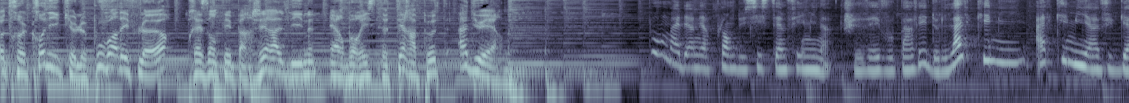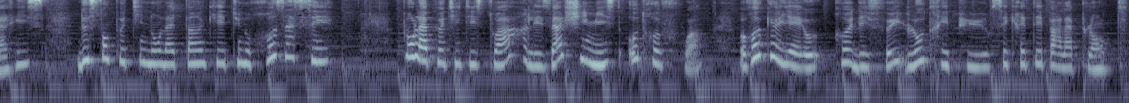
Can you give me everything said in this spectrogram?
Votre chronique Le pouvoir des fleurs, présentée par Géraldine, herboriste thérapeute à Duerne. Pour ma dernière plante du système féminin, je vais vous parler de l'alchémie, Alchemia vulgaris, de son petit nom latin qui est une rosacée. Pour la petite histoire, les alchimistes autrefois recueillaient au creux des feuilles l'eau très pure sécrétée par la plante,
